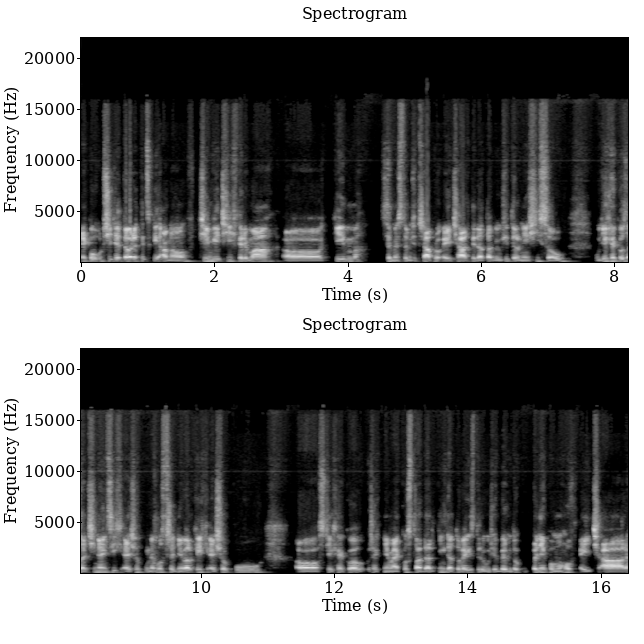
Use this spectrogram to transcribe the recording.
jako určitě teoreticky ano, čím větší firma, uh, tím si myslím, že třeba pro HR ty data využitelnější jsou. U těch jako začínajících e-shopů nebo středně velkých e-shopů uh, z těch jako řekněme jako standardních datových zdrojů, že by jim to úplně pomohlo v HR,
